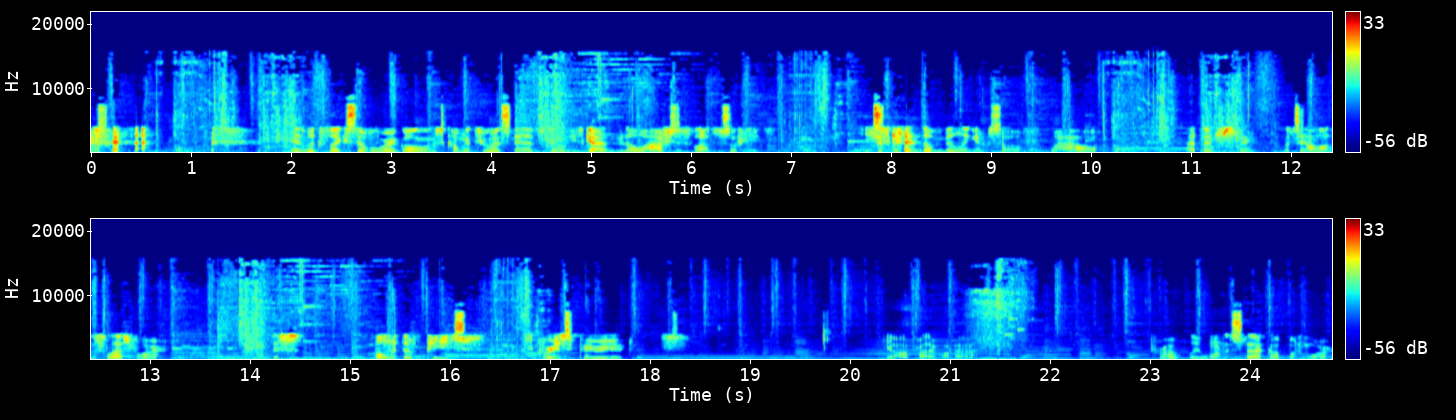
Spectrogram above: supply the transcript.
It looks like Silverware Golem is coming to a standstill. He's got no options left, so he's just gonna end up milling himself. Wow. That's interesting. Let's see how long this lasts for. This moment of peace. This grace period. Yeah, I'll probably wanna probably wanna stack up on more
